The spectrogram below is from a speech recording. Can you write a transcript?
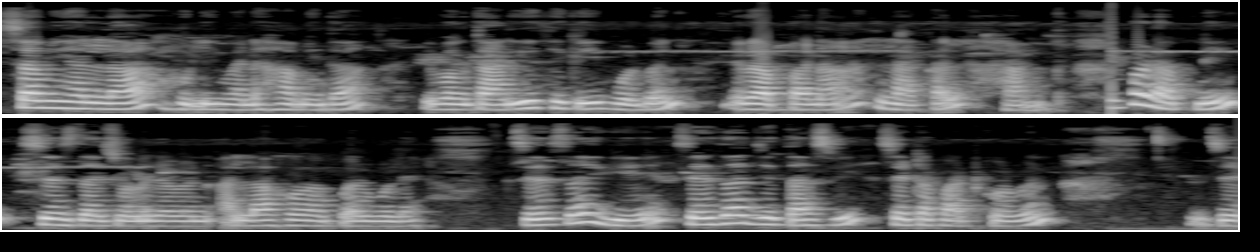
সামি আল্লাহ হুলিমান হামিদা, এবং দাঁড়িয়ে থেকেই বলবেন, রাব্বানা লাকাল হামদ। এরপর আপনি শেষদায় চলে যাবেন, আল্লাহ আকবার বলে। শেষদায় গিয়ে, সেজদার যে তাসবি, সেটা পাঠ করবেন, যে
